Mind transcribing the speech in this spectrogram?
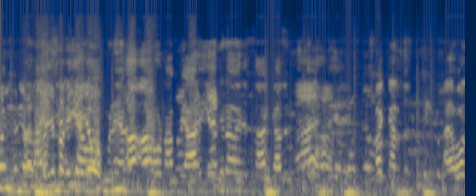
ਲੜਾਈ ਜਿਹੜੀ ਆ ਉਹ ਆਪਣੇ ਆ ਆ ਹੋਣਾ ਪਿਆਰ ਹੀ ਆ ਜਿਹੜਾ ਤਾਂ ਗੱਲ ਵੀ ਹੁੰਦੀ। ਹੈ। ਮੈਂ ਕਰ ਦਿੰਦਾ ਹੋਰ।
